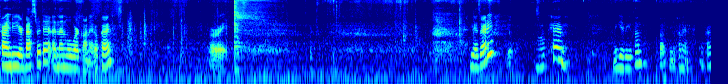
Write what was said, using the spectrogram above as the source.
try and do your best with it, and then we'll work on it. Okay. All right. You guys ready? Yep. Okay. Let me give you fun. Oh, you come in. Okay.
